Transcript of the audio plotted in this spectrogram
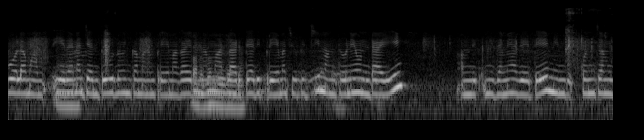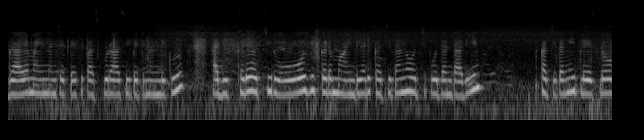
పోలే మా ఏదైనా జంతువులు ఇంకా మనం ప్రేమగా ఏదైనా మాట్లాడితే అది ప్రేమ చూపించి మనతోనే ఉంటాయి. అందుకు నిజమే అదైతే నేను కొంచెం గాయం అయిందని చెప్పేసి పసుపు రాసి పెట్టినందుకు అది ఇక్కడే వచ్చి రోజు ఇక్కడ మా ఇంటికాడికి ఖచ్చితంగా వచ్చిపోతుంటుంది ఖచ్చితంగా ఈ ప్లేస్లో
